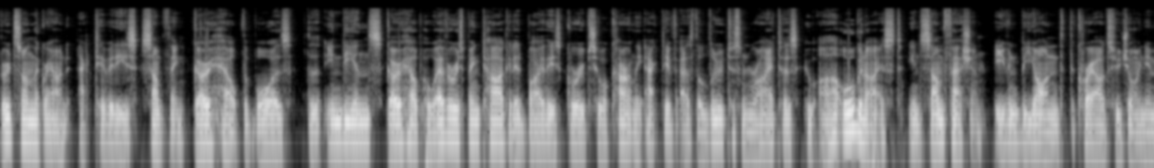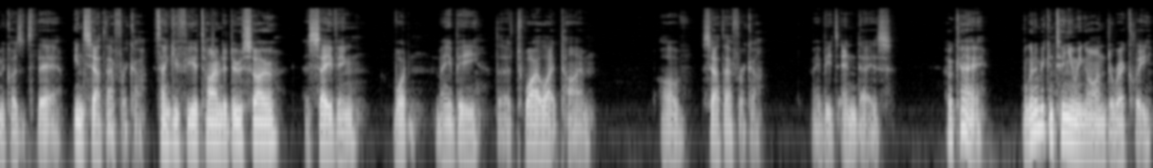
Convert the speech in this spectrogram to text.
boots on the ground activities, something. Go help the Boers, the Indians, go help whoever is being targeted by these groups who are currently active as the looters and rioters who are organized in some fashion, even beyond the crowds who join in because it's there in South Africa. Thank you for your time to do so, saving what may be the twilight time of South Africa. Maybe it's end days. Okay, we're going to be continuing on directly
